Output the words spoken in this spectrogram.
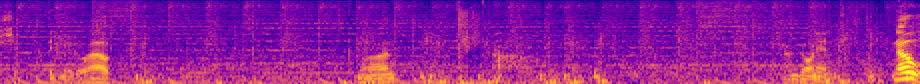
Shit, I think I'm gonna go out. Come on. Oh. I'm going in. No!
